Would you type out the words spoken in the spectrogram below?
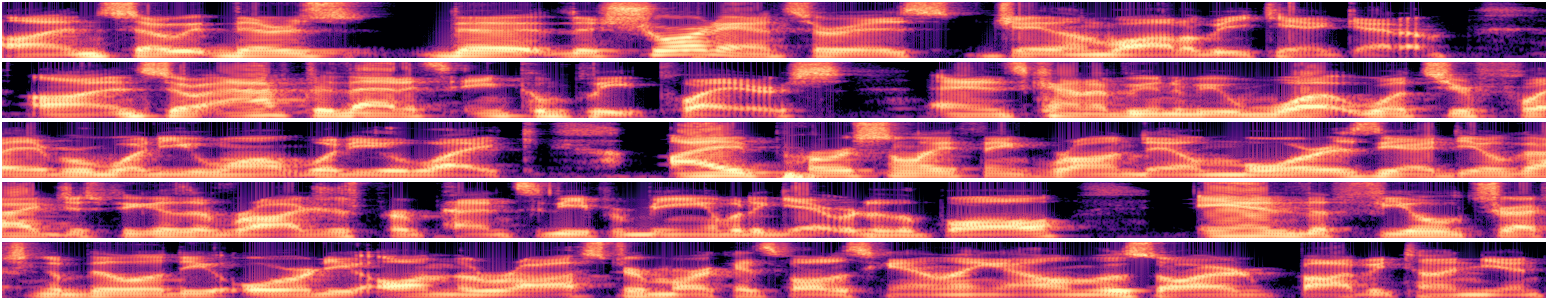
uh, and so there's the the short answer is Jaylen Waddle, but you can't get him. Uh, and so after that, it's incomplete players, and it's kind of going to be what what's your flavor, what do you want, what do you like. I personally think Rondale Moore is the ideal guy just because of Rodgers' propensity for being able to get rid of the ball and the field stretching ability already on the roster. Marquez Valdes-Scantling, Allen Lazard, Bobby Tonyan,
